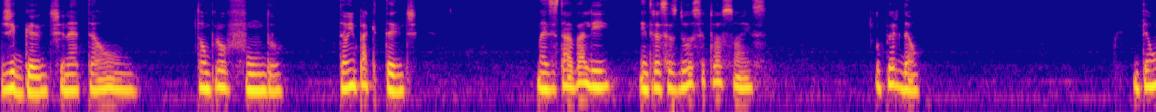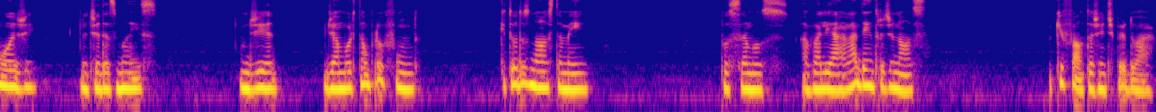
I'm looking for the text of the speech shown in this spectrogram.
gigante, né, tão tão profundo, tão impactante mas estava ali, entre essas duas situações, o perdão. Então hoje, no Dia das Mães, um dia de amor tão profundo, que todos nós também possamos avaliar lá dentro de nós o que falta a gente perdoar,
